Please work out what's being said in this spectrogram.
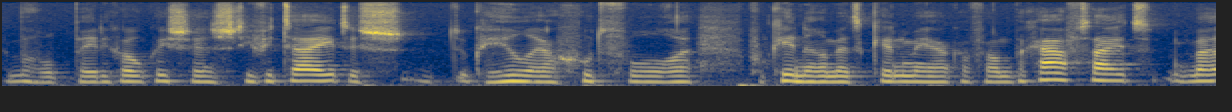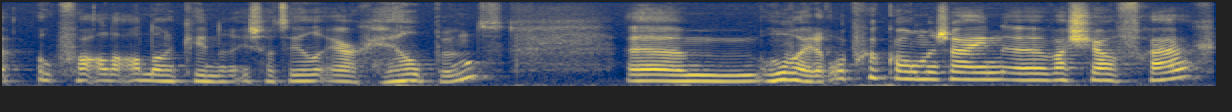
Bijvoorbeeld pedagogische sensitiviteit is natuurlijk heel erg goed voor, voor kinderen met kenmerken van begaafdheid. Maar ook voor alle andere kinderen is dat heel erg helpend. Um, hoe wij erop gekomen zijn, was jouw vraag.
